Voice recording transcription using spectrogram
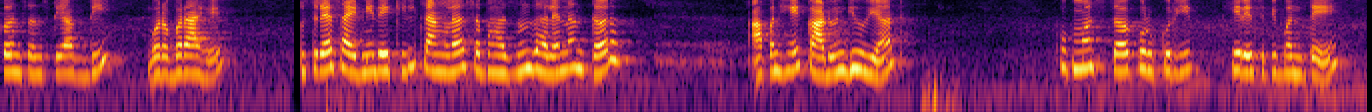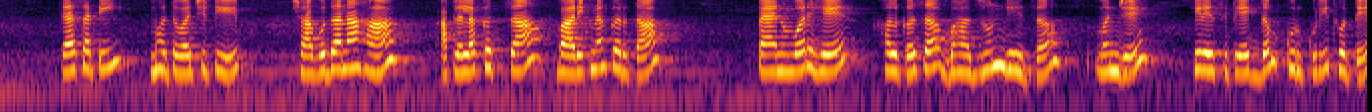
कन्सन्स्टी अगदी बरोबर आहे. दुसऱ्या साईडने देखील चांगलं असं भाजून झाल्यानंतर आपण हे काढून घेऊयात. खूप मस्त कुरकुरीत ही रेसिपी बनते. त्यासाठी महत्त्वाची टीप साबुदाणा हा आपल्याला कच्चा बारीक न करता पॅनवर हे हलकंसं भाजून घ्यायचं. म्हणजे ही रेसिपी एकदम कुरकुरीत होते.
